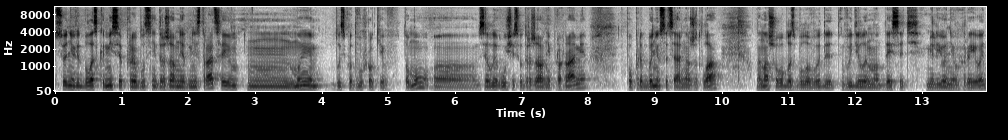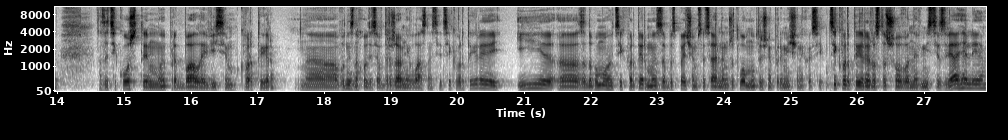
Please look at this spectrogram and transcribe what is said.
Сьогодні відбулася комісія при обласній державній адміністрації. Ми близько двох років тому е, взяли участь у державній програмі по придбанню соціального житла. На нашу область було виділено 10 мільйонів гривень. За ці кошти ми придбали 8 квартир. Е, Вони знаходяться в державній власності, ці квартири, і е, за допомогою цих квартир ми забезпечуємо соціальним житлом внутрішньопереміщених осіб. Ці квартири розташовані в місті Звягелі, е,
